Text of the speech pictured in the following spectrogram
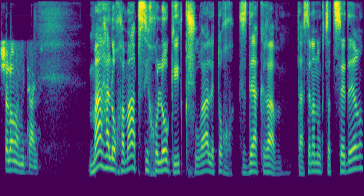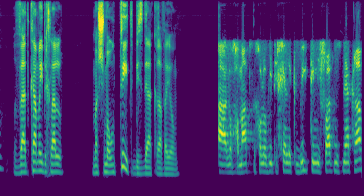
שלום אמיתי. מה הלוחמה הפסיכולוגית קשורה לתוך שדה הקרב? תעשה לנו קצת סדר, ועד כמה היא בכלל משמעותית בשדה הקרב היום. הלוחמה הפסיכולוגית היא חלק בלתי נפרד משדה הקרב,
